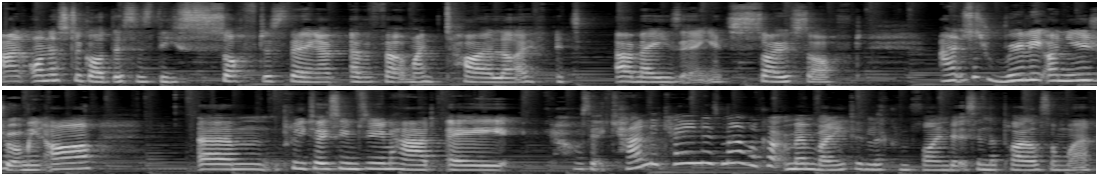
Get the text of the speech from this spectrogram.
and honest to god, this is the softest thing I've ever felt in my entire life. It's amazing, it's so soft, and it's just really unusual. I mean, our um, Pluto Tsum Tsum had a was it a candy cane his mouth? I can't remember. I need to look and find it. It's in the pile somewhere.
